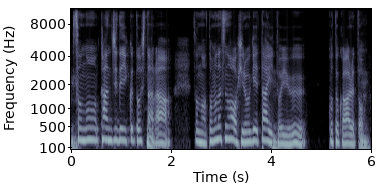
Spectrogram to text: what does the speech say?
うその感じで行くとしたら、その友達の輪を広げたいということがあると。うん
